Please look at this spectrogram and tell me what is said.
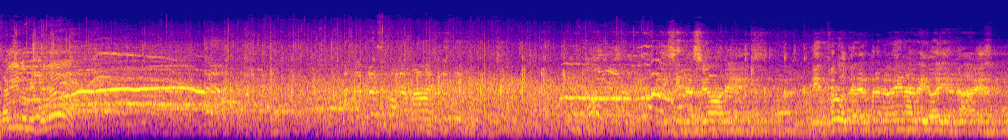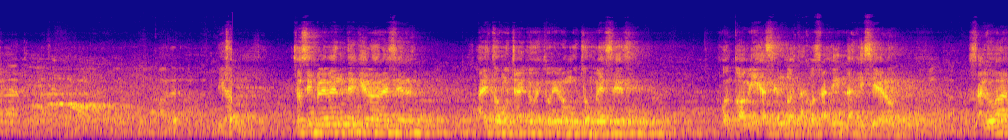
saliendo mi pelada? Hasta el próximo carnaval, gente. Felicitaciones. Disfruten el premio bien arriba, ahí está, ¿eh? Yo, yo simplemente quiero agradecer a estos muchachos que estuvieron muchos meses junto a mí haciendo estas cosas lindas que hicieron. Saludar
